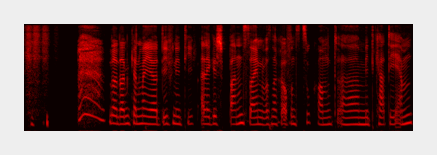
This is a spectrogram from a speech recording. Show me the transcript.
Na, dann können wir ja definitiv alle gespannt sein, was noch auf uns zukommt äh, mit KTM.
